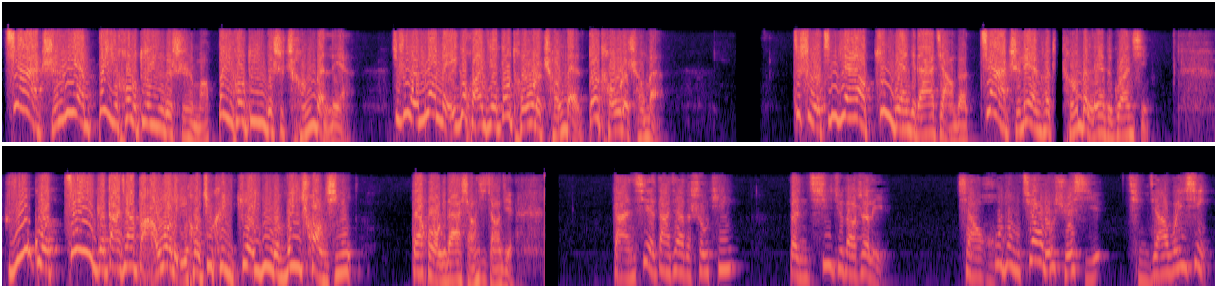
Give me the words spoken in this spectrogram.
价值链背后对应的是什么？背后对应的是成本链，就是我们在每一个环节都投入了成本，都投入了成本。这是我今天要重点给大家讲的价值链和成本链的关系。如果这个大家把握了以后，就可以做一定的微创新。待会儿我给大家详细讲解。感谢大家的收听，本期就到这里。想互动交流学习，请加微信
